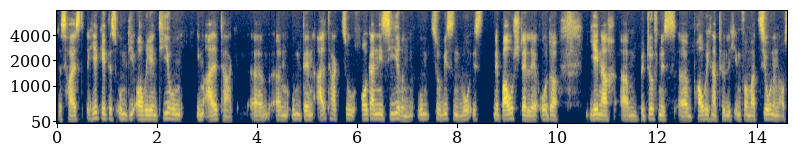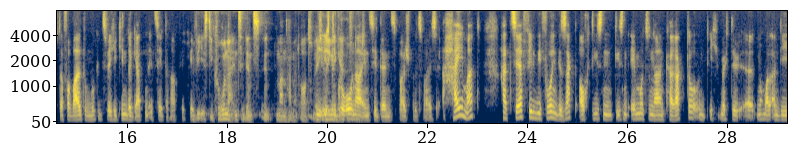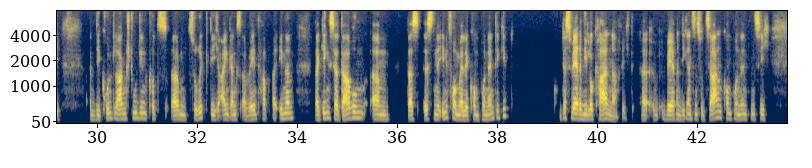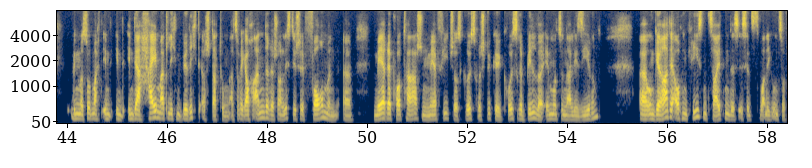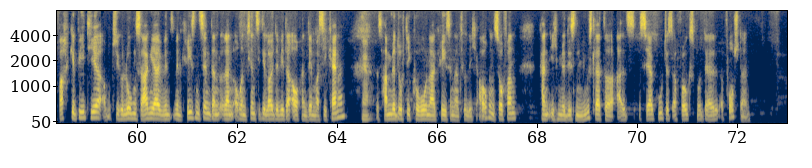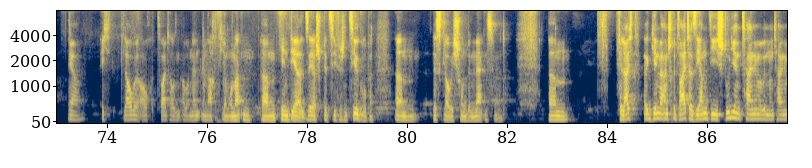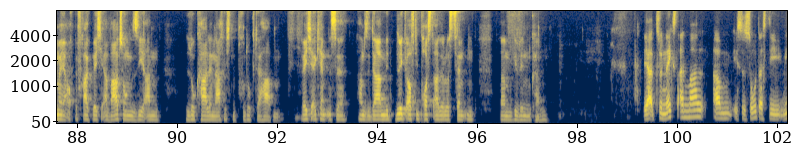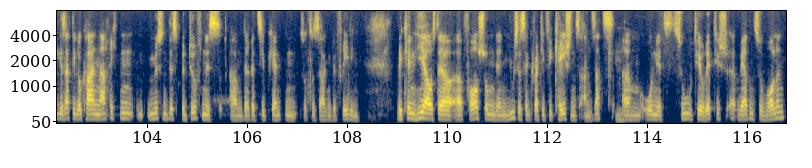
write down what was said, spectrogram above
Das heißt, hier geht es um die Orientierung im Alltag, ähm, ähm, um den Alltag zu organisieren, um zu wissen, wo ist eine Baustelle oder je nach ähm, Bedürfnis äh, brauche ich natürlich Informationen aus der Verwaltung, wo gibt es welche Kindergärten etc. Pp. Wie ist die Corona-Inzidenz in meinem Heimatort? Welche wie ist die Corona-Inzidenz beispielsweise? Heimat hat sehr viel, wie vorhin gesagt, auch diesen, diesen emotionalen Charakter und ich möchte äh, nochmal an die, an die Grundlagenstudien kurz ähm, zurück, die ich eingangs erwähnt habe, erinnern. Da ging es ja darum, ähm, dass es eine informelle Komponente gibt das wäre die Lokalnachricht, äh, während die ganzen sozialen Komponenten sich, wenn man so macht, in, in, in der heimatlichen Berichterstattung, also auch andere journalistische Formen, äh, mehr Reportagen, mehr Features, größere Stücke, größere Bilder, emotionalisierend. Äh, und gerade auch in Krisenzeiten, das ist jetzt zwar nicht unser Fachgebiet hier, aber Psychologen sagen ja, wenn, wenn Krisen sind, dann, dann orientieren sich die Leute wieder auch an dem, was sie kennen. Ja. Das haben wir durch die Corona-Krise natürlich auch. Insofern kann ich mir diesen Newsletter als sehr gutes Erfolgsmodell vorstellen. Ja, ich glaube auch 2000 Abonnenten nach vier Monaten ähm, in der sehr spezifischen Zielgruppe ähm, ist, glaube ich, schon bemerkenswert. Ähm, vielleicht äh, gehen wir einen Schritt weiter. Sie haben die Studienteilnehmerinnen und Teilnehmer ja auch befragt, welche Erwartungen sie an lokale Nachrichtenprodukte haben. Welche Erkenntnisse haben Sie da mit Blick auf die Postadoleszenten ähm, gewinnen können? Ja, zunächst einmal ähm, ist es so, dass die, wie gesagt, die lokalen Nachrichten müssen das Bedürfnis ähm, der Rezipienten sozusagen befriedigen. Wir kennen hier aus der äh, Forschung den Uses and Gratifications Ansatz, mhm. ähm, ohne jetzt zu theoretisch äh, werden zu wollen.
